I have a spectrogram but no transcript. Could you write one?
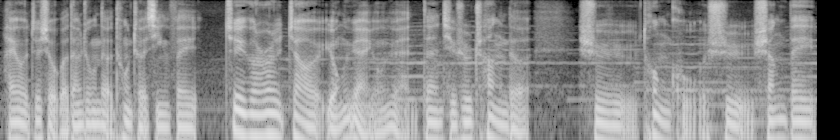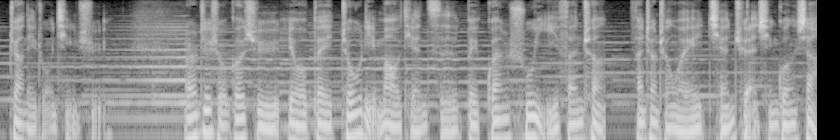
还有这首歌当中的痛彻心扉，这歌叫《永远永远》，但其实唱的是痛苦、是伤悲这样的一种情绪。而这首歌曲又被周礼茂填词，被关淑怡翻唱，翻唱成为《缱绻星光下》。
